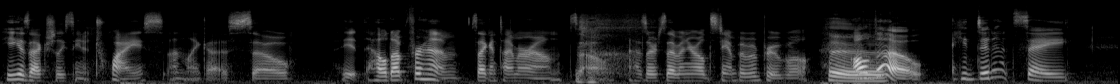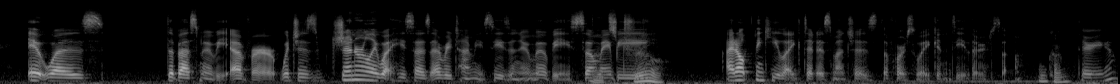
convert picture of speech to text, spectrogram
he has actually seen it twice, unlike us. So it held up for him second time around. So has our seven-year-old stamp of approval. Hey. Although he didn't say it was the best movie ever, which is generally what he says every time he sees a new movie. So That's maybe true. I don't think he liked it as much as The Force Awakens either. So Okay. there you go.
